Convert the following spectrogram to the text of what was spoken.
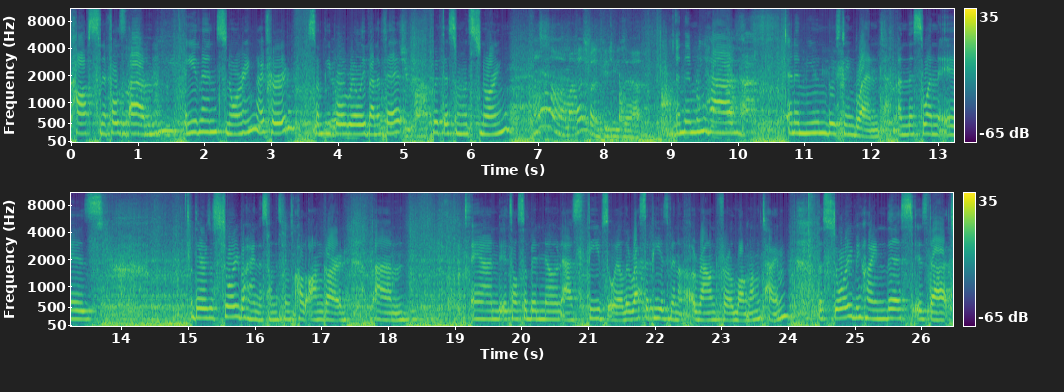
cough, sniffles, um, even snoring. I've heard some people really benefit with this one with snoring. Oh, my husband could use that. And then we have an immune boosting blend, and this one is there's a story behind this one. This one's called On Guard. Um, and it's also been known as thieves oil. The recipe has been around for a long, long time. The story behind this is that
